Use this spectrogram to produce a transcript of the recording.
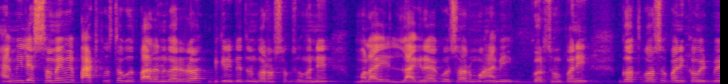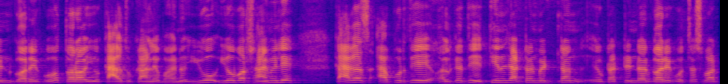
हामीले समयमै पाठ पुस्तक उत्पादन गरेर बिक्री वितरण गर्न सक्छौँ भन्ने मलाई लागिरहेको छ र म हामी गर्छौँ पनि। गत वर्ष पनि कमिटमेन्ट गरेको हो तर यो कागजको कारणले भएन। यो यो वर्ष हामीले कागज आपूर्ति अलिकति तिन हजार टन मेट्रिक टन एउटा टेन्डर गरेको त्यसबाट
